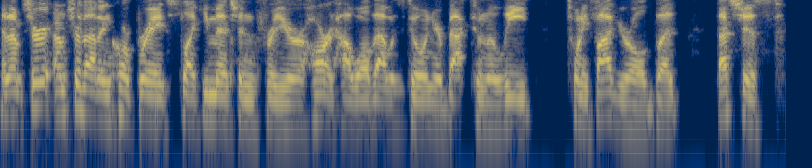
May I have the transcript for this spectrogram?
And I'm sure I'm sure that incorporates, like you mentioned, for your heart, how well that was doing. You're back to an elite 25 year old, but that's just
